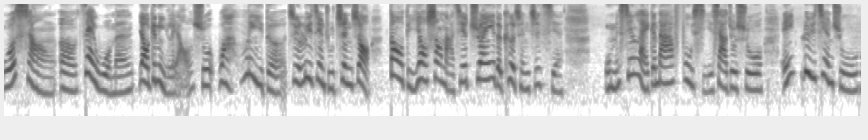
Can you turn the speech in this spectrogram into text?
我想呃，在我们要跟你聊说哇，LEED 的这个绿建筑证照到底要上哪些专业的课程之前。我们先来跟大家复习一下，就说，哎，绿建筑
